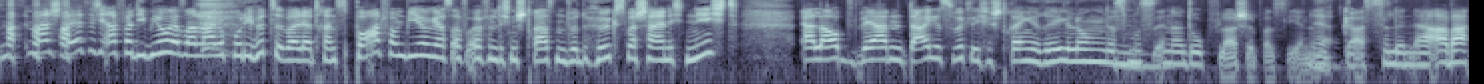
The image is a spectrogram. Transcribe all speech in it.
Man stellt sich einfach die Biogasanlage vor die Hütte, weil der Transport von Biogas auf öffentlichen Straßen wird höchstwahrscheinlich nicht erlaubt werden. Da gibt es wirklich strenge Regelungen. Das muss in einer Druckflasche passieren, im Ja. Gaszylinder. Aber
